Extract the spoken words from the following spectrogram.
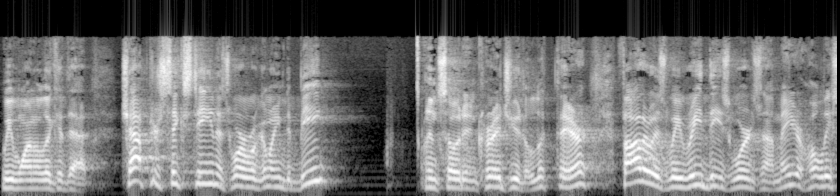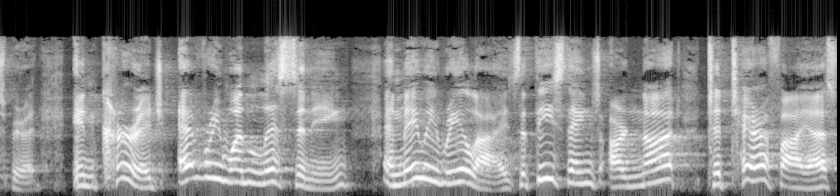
we want to look at that. Chapter 16 is where we're going to be. And so to encourage you to look there. Father, as we read these words now, may your Holy Spirit encourage everyone listening and may we realize that these things are not to terrify us,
